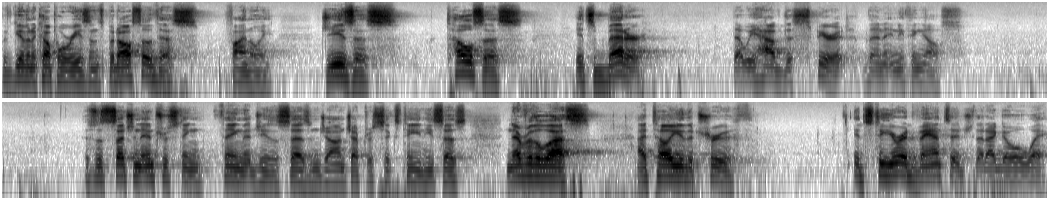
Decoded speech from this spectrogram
We've given a couple reasons, but also this, finally. Jesus tells us it's better that we have the Spirit than anything else. This is such an interesting thing that Jesus says in John chapter 16. He says, Nevertheless, I tell you the truth. It's to your advantage that I go away.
